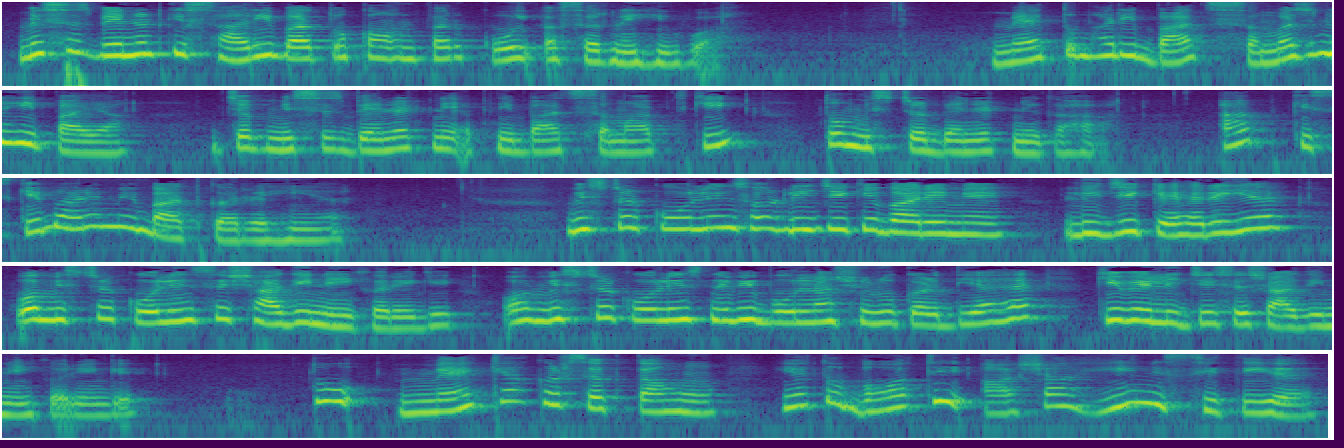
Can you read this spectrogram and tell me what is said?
मिसेस बेनेट की सारी बातों का उन पर कोई असर नहीं हुआ। मैं तुम्हारी बात समझ नहीं पाया। जब मिसेस बेनेट ने अपनी बात समाप्त की तो मिस्टर बेनेट ने कहा आप किसके बारे में बात कर रही हैं? मिस्टर कोलिंस और लीजी के बारे में। लीजी कह रही है वो मिस्टर कोलिंस से शादी नहीं करेगी। और मिस्टर कोलिंस ने भी बोलना शुरू कर दिया है कि वे लीजी से शादी नहीं करेंगे। तो मैं क्या कर सकता हूँ? यह तो बहुत ही आशाहीन स्थिति है।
